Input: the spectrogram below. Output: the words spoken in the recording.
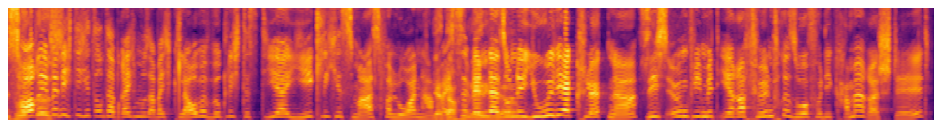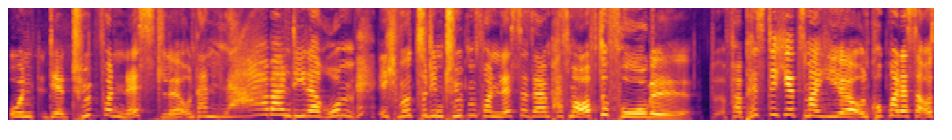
sorry, das- wenn ich dich jetzt unterbrechen muss, aber ich glaube wirklich, dass die ja jegliches Maß verloren haben. Ja, weißt du, wenn da ich so ja. eine Julia Klöckner sich irgendwie mit ihrer Föhnfrisur vor die Kamera stellt und der Typ von Nestle und dann labern die da rum. Ich würde zu dem Typen von Nestle sagen, pass mal auf, du Vogel. Verpiss dich jetzt mal hier und guck mal, dass du aus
